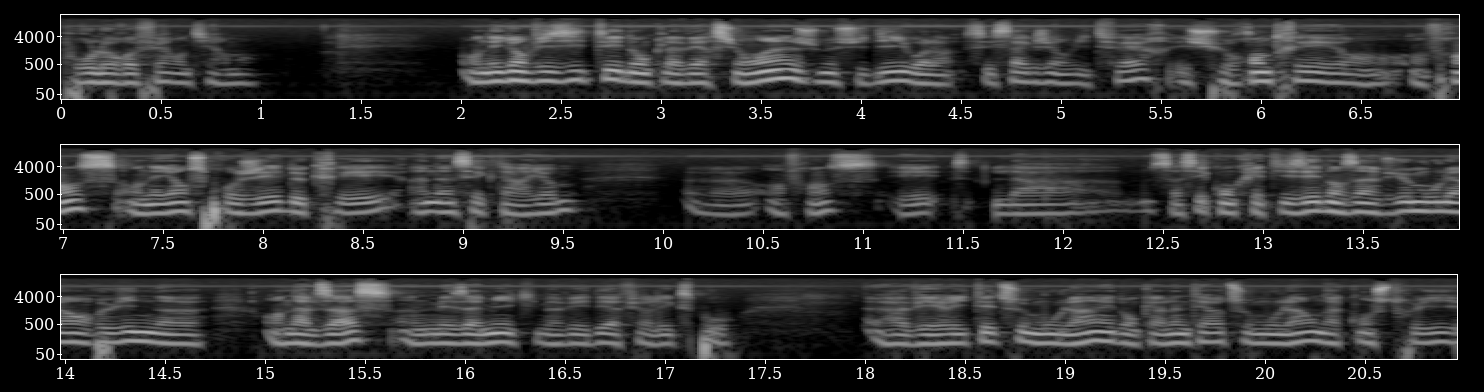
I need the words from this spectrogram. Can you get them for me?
pour le refaire entièrement en ayant visité donc la version 1, je me suis dit, voilà, c'est ça que j'ai envie de faire. Et je suis rentré en, France en ayant ce projet de créer un insectarium euh, en France. Et là, ça s'est concrétisé dans un vieux moulin en ruine euh, en Alsace. Un de mes amis qui m'avait aidé à faire l'expo avait hérité de ce moulin. Et donc, à l'intérieur de ce moulin, on a construit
